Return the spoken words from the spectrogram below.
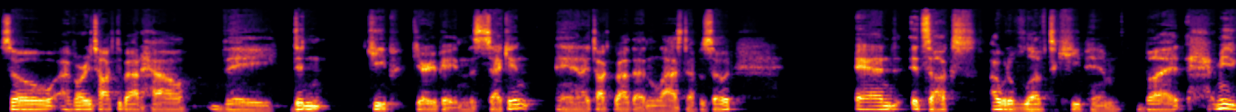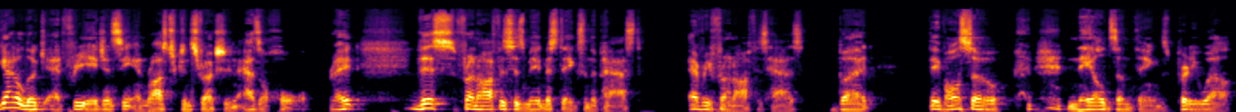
so I've already talked about how they didn't keep Gary Payton the second, and I talked about that in the last episode and it sucks. I would have loved to keep him, but I mean, you got to look at free agency and roster construction as a whole, right? This front office has made mistakes in the past, every front office has, but they've also nailed some things pretty well.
